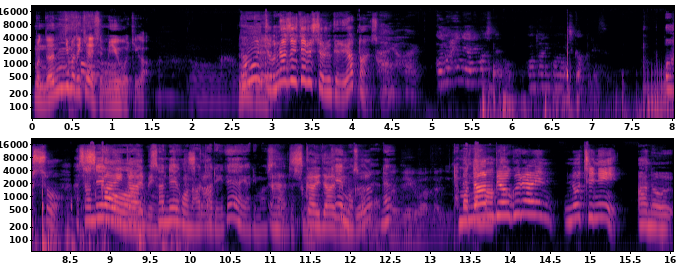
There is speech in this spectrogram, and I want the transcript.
もう何にもできないんですよ、身動きが。なんうんってうで、なずいてる人いるけど、やったんですか？はいはい。この辺にありましたよ。本当にこの近くです。あ、そう。サンデスカイダーゴ、サンデーゴサンデーゴのあたりでやりました。スカイダイビング？もそうだよね。何秒ぐらい後に、あの、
